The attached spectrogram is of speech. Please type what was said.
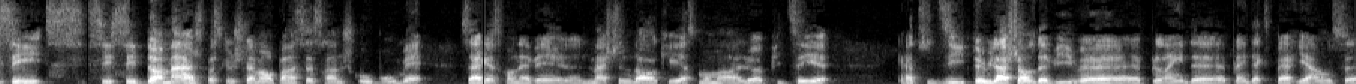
c'est- dommage parce que justement, on pensait se rendre jusqu'au bout, mais ça reste qu'on avait une machine de hockey à ce moment-là. Puis, tu sais, quand tu dis que tu as eu la chance de vivre euh, plein de plein d'expériences, euh,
